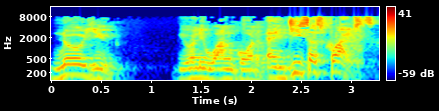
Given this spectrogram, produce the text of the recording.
know you, the only one God, and Jesus Christ,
